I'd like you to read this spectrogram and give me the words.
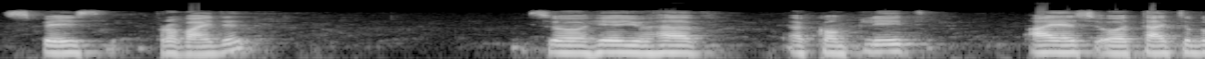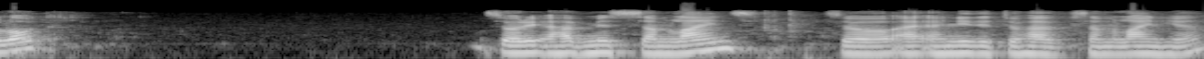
space provided. So here you have a complete ISO title block. Sorry I have missed some lines so I, I needed to have some line here.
